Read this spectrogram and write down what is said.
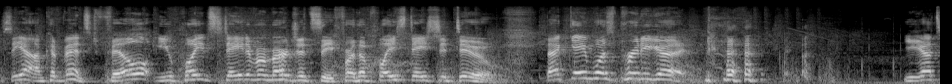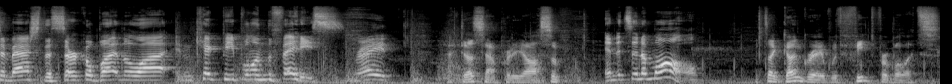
So yeah, I'm convinced. Phil, you played State of Emergency for the PlayStation 2. That game was pretty good. you got to mash the circle button a lot and kick people in the face. Right? That does sound pretty awesome. And it's in a mall. It's like Gungrave with feet for bullets.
